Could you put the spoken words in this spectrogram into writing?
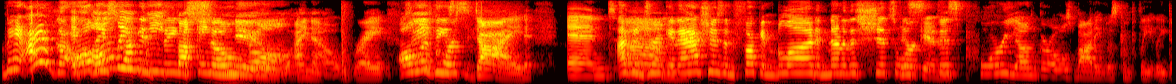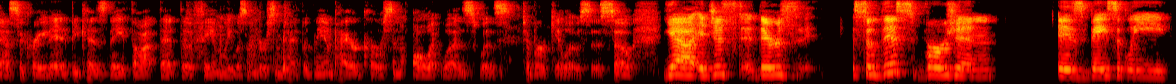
Man, I have got If all these fucking things fucking so knew. wrong. I know, right? All so of of these- course died, and I've been um, drinking ashes and fucking blood, and none of this shit's this, working. This poor young girl's body was completely desecrated because they thought that the family was under some type of vampire curse, and all it was was tuberculosis. So yeah, it just there's so this version is basically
